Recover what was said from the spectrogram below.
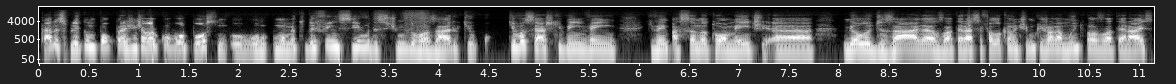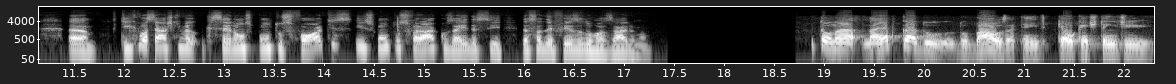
Cara, explica um pouco pra gente agora com o oposto, o, o momento defensivo desse time do Rosário, que que você acha que vem, vem, que vem passando atualmente? Uh, miolo de zaga, os laterais, você falou que é um time que joga muito pelas laterais. Uh, que, que você acha que, que, serão os pontos fortes e os pontos fracos aí desse, dessa defesa do Rosário, mano? Então, na, na época do, do Bausa, que, que é o que a gente tem de,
